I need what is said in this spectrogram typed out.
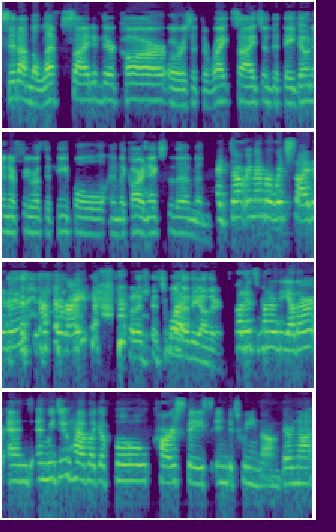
sit on the left side of their car or is it the right side so that they don't interfere with the people in the car next to them and i don't remember which side it is left or right. But it's, it's one but, or the other. But it's one or the other and and we do have like a full car space in between them. They're not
